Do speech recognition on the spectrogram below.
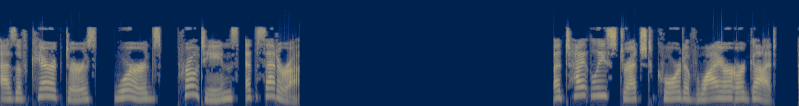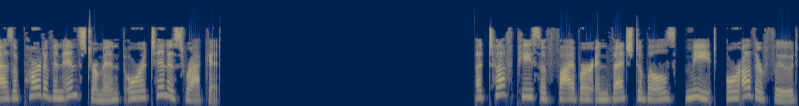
as of characters, words, proteins, etc. A tightly stretched cord of wire or gut, as a part of an instrument or a tennis racket. A tough piece of fiber in vegetables, meat, or other food,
